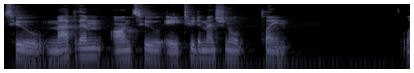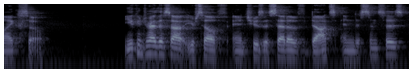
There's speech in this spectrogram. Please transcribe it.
to map them onto a two-dimensional plane, like so. You can try this out yourself and choose a set of dots and distances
